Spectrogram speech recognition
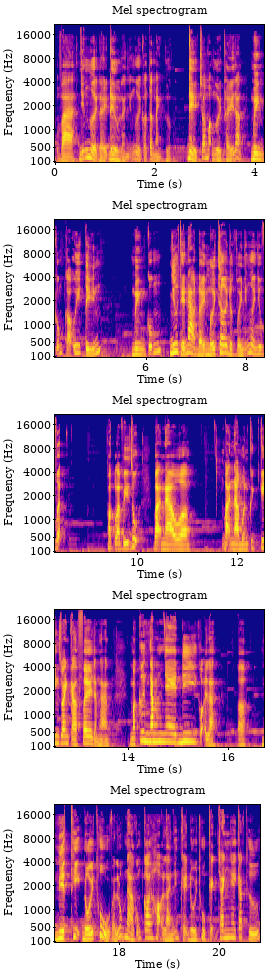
và những người đấy đều là những người có tầm ảnh hưởng. Để cho mọi người thấy rằng mình cũng có uy tín mình cũng như thế nào đấy mới chơi được với những người như vậy. Hoặc là ví dụ bạn nào ờ, bạn nào muốn kinh doanh cà phê chẳng hạn mà cứ nhăm nhe đi gọi là uh, miệt thị đối thủ và lúc nào cũng coi họ là những cái đối thủ cạnh tranh hay các thứ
